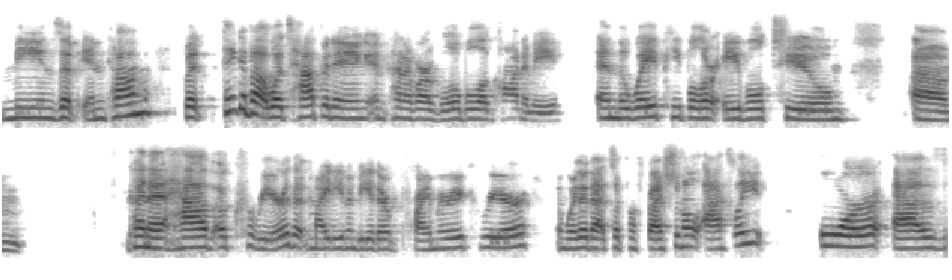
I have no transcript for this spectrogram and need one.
means of income, but think about what's happening in kind of our global economy and the way people are able to um, kind of have a career that might even be their primary career, and whether that's a professional athlete or as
